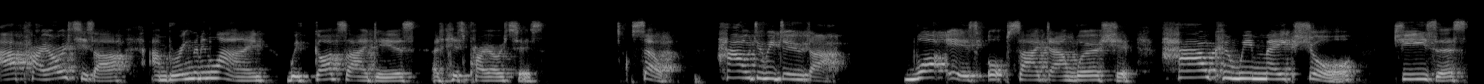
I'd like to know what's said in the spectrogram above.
our priorities are, and bring them in line with God's ideas and His priorities. So, how do we do that? What is upside down worship? How can we make sure Jesus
